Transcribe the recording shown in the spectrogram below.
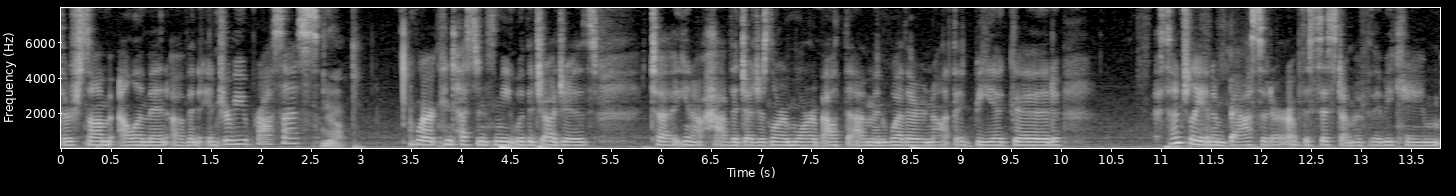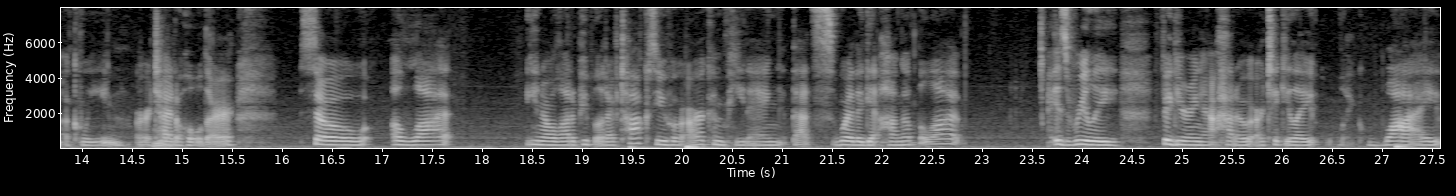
there's some element of an interview process Yeah. where contestants meet with the judges to you know have the judges learn more about them and whether or not they'd be a good essentially an ambassador of the system if they became a queen or a title holder so a lot you know a lot of people that i've talked to who are competing that's where they get hung up a lot is really figuring out how to articulate like why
